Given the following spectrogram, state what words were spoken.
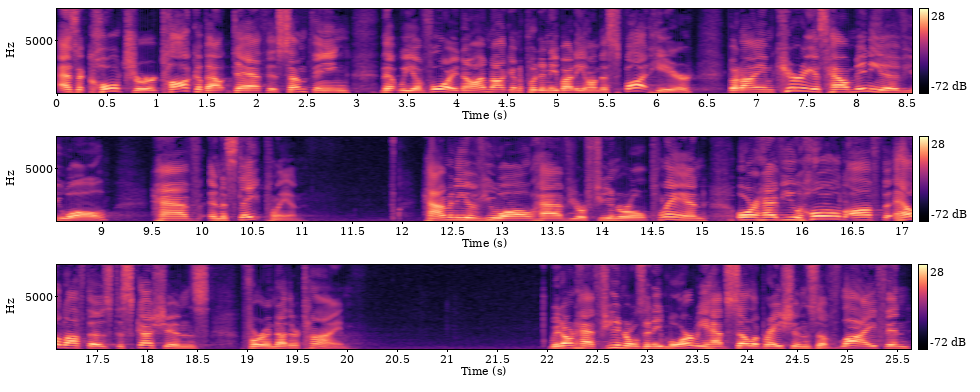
As a culture, talk about death is something that we avoid. Now, I'm not going to put anybody on the spot here, but I am curious how many of you all have an estate plan. How many of you all have your funeral planned, or have you held off, held off those discussions for another time? We don't have funerals anymore. We have celebrations of life, and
